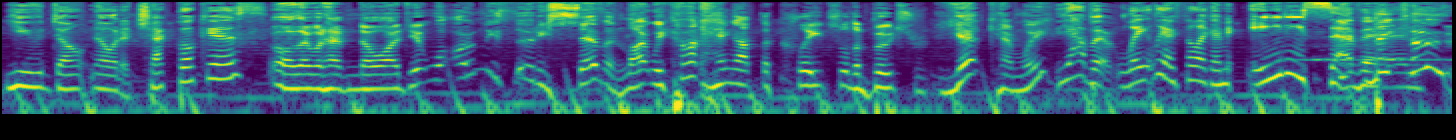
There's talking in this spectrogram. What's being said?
"You don't know what a checkbook is?" Oh, they would have no idea. Well, only 37. Like, we can't hang up the cleats or the boots yet, can we? Yeah, but lately I feel like I'm 87. Me too.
